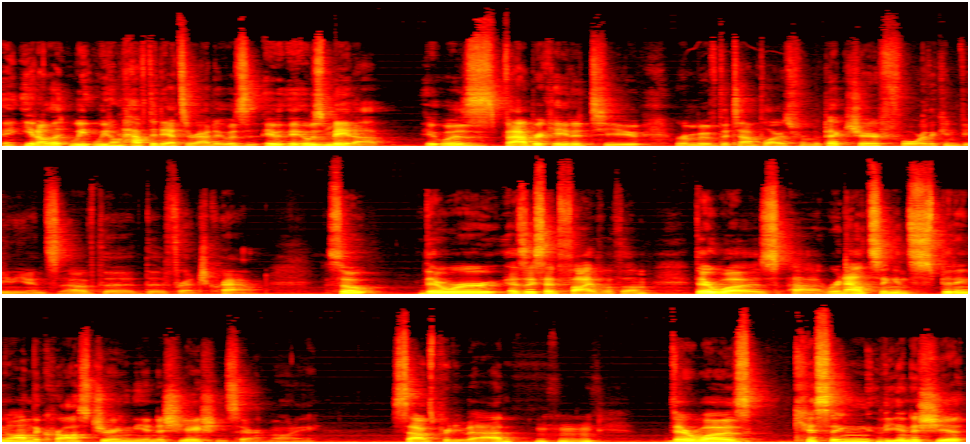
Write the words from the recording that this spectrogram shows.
you know we, we don't have to dance around it. It was it, it was made up. It was fabricated to remove the Templars from the picture for the convenience of the the French crown. So there were, as I said, five of them. There was uh, renouncing and spitting on the cross during the initiation ceremony. Sounds pretty bad. Mm-hmm. There was kissing the initiate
